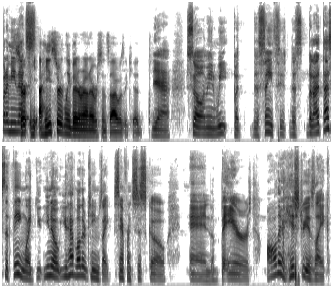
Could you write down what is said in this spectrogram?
but I mean Cer- he, uh, he's certainly been around ever since I was a kid. yeah. So I mean we, but the Saints, this, but I, that's the thing. Like you, you know, you have other teams like San Francisco and the Bears. All their history is like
